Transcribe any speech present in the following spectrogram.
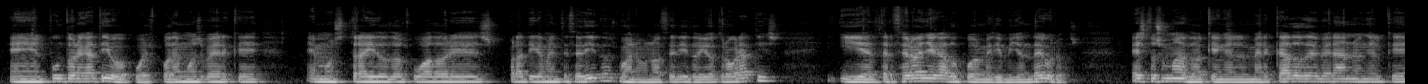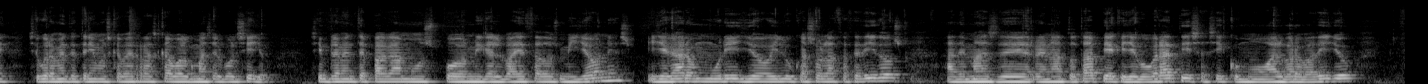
En el punto negativo, pues podemos ver que Hemos traído dos jugadores prácticamente cedidos, bueno, uno cedido y otro gratis, y el tercero ha llegado por medio millón de euros. Esto sumado a que en el mercado de verano en el que seguramente teníamos que haber rascado algo más el bolsillo, simplemente pagamos por Miguel Baeza dos millones y llegaron Murillo y Lucas Olaza cedidos, además de Renato Tapia que llegó gratis, así como Álvaro Vadillo,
